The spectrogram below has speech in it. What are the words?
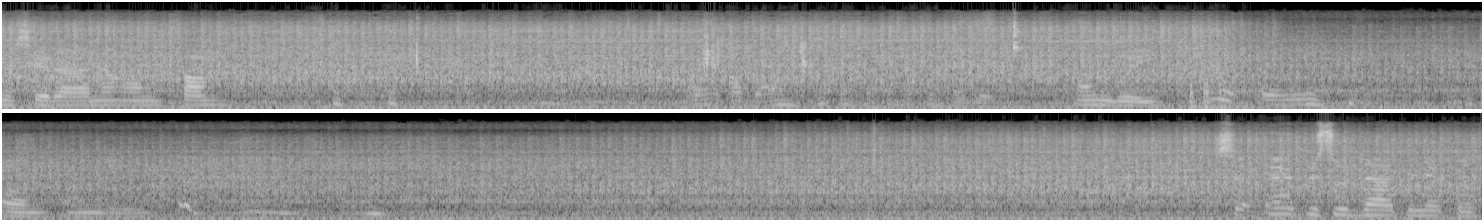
Nasira ng ang pam. Ano ka ba? Onggoy. Ong, onggoy. Sa episode natin ito.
